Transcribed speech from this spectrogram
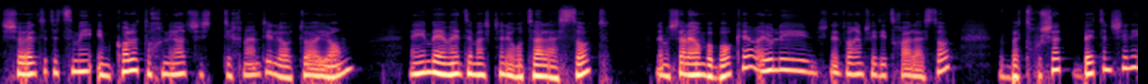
שואלת את עצמי, עם כל התוכניות שתכננתי לאותו היום, האם באמת זה מה שאני רוצה לעשות? למשל, היום בבוקר היו לי שני דברים שהייתי צריכה לעשות, ובתחושת בטן שלי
